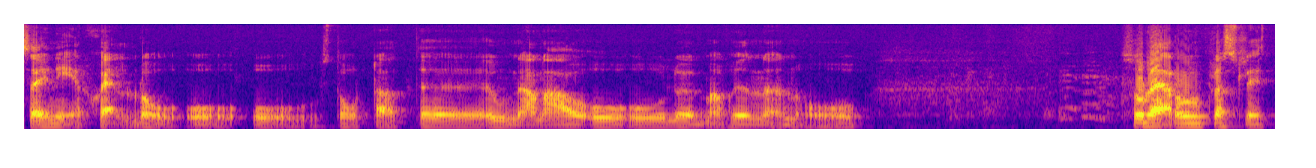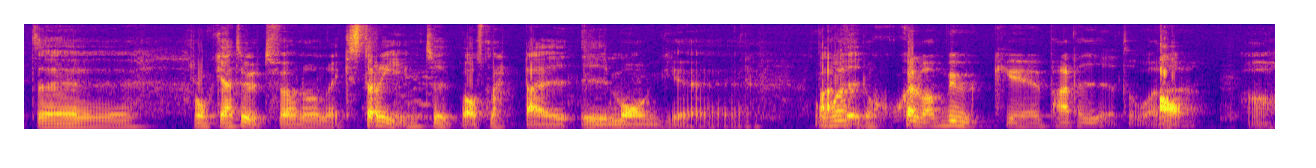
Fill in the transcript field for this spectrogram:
sig ner själv då och, och startat eh, ugnarna och, och lödmaskinen och sådär och plötsligt eh, råkat ut för någon extrem typ av smärta i, i mag... Eh. Och själva bukpartiet då? Ja. Eller? ja.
